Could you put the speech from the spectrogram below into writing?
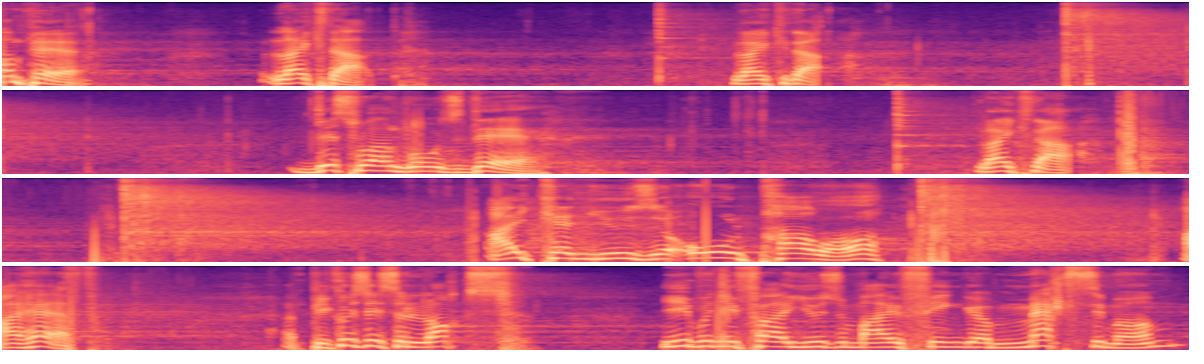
Compare, like that, like that. This one goes there, like that. I can use all power I have. Because it's a locks, even if I use my finger maximum,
